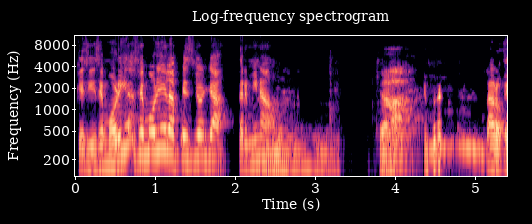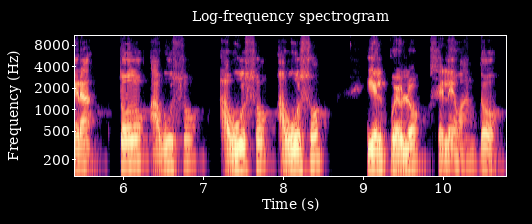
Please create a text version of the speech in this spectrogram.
que si se moría, se moría y la pensión ya, terminado. Mm. claro, era todo abuso, abuso, abuso, y el pueblo se levantó.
